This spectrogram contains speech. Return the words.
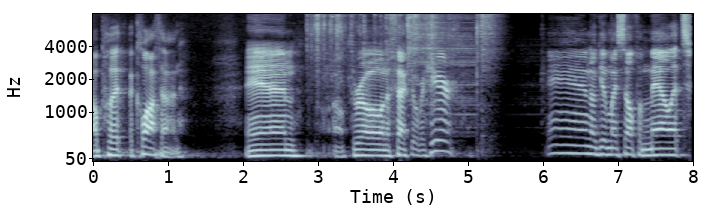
I'll put a cloth on and I'll throw an effect over here and I'll give myself a mallet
